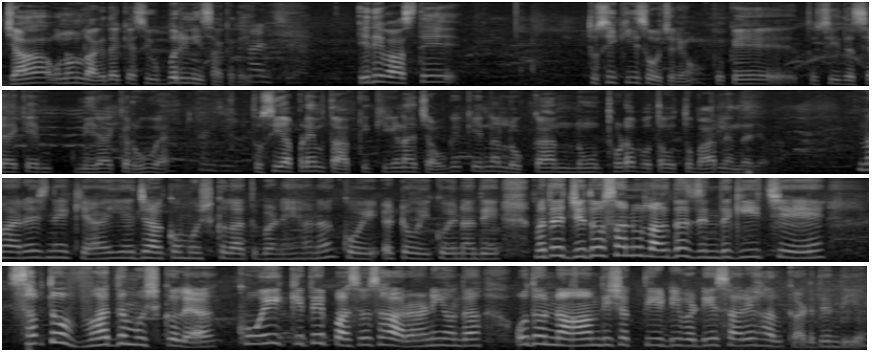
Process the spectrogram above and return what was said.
ਜਾਂ ਉਹਨਾਂ ਨੂੰ ਲੱਗਦਾ ਕਿ ਅਸੀਂ ਉੱਭਰ ਹੀ ਨਹੀਂ ਸਕਦੇ। ਹਾਂਜੀ। ਇਹਦੇ ਵਾਸਤੇ ਤੁਸੀਂ ਕੀ ਸੋਚ ਰਹੇ ਹੋ? ਕਿਉਂਕਿ ਤੁਸੀਂ ਦੱਸਿਆ ਕਿ ਮੀਰਾ ਇੱਕ ਰੂਹ ਹੈ। ਤੁਸੀਂ ਆਪਣੇ ਮੁਤਾਬਕ ਕੀ ਕਹਿਣਾ ਚਾਹੋਗੇ ਕਿ ਇਹਨਾਂ ਲੋਕਾਂ ਨੂੰ ਥੋੜਾ ਬਹੁਤਾ ਉਸ ਤੋਂ ਬਾਹਰ ਲੈਂਦਾ ਜਾਵੇ? ਮਹਾਰਾਜ ਨੇ ਕਿਹਾ ਹੀ ਹੈ, ਜਾ ਕੋ ਮੁਸ਼ਕਲਾਤ ਬਣੇ, ਹਨਾ? ਕੋਈ ਅਟੋਈ, ਕੋਈ ਨਾ ਦੇ। ਮਤਲਬ ਜਦੋਂ ਸਾਨੂੰ ਲੱਗਦਾ ਜ਼ਿੰਦਗੀ 'ਚ ਸਭ ਤੋਂ ਵੱਧ ਮੁਸ਼ਕਲ ਹੈ, ਕੋਈ ਕਿਤੇ ਪਾਸੋਂ ਸਹਾਰਾ ਨਹੀਂ ਆਉਂਦਾ, ਉਦੋਂ ਨਾਮ ਦੀ ਸ਼ਕਤੀ ਏਡੀ ਵੱਡੀ ਹੈ, ਸਾਰੇ ਹੱਲ ਕੱਢ ਦਿੰਦੀ ਹੈ।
